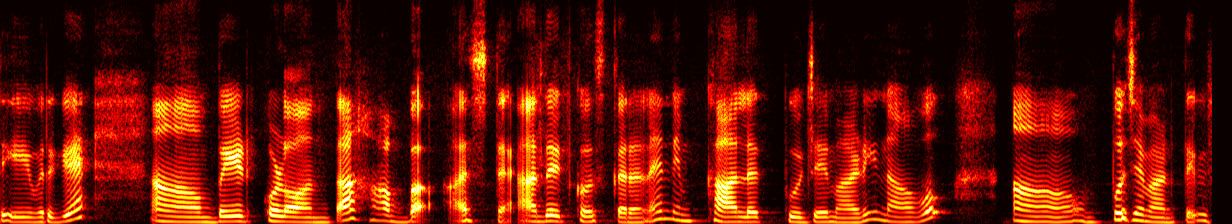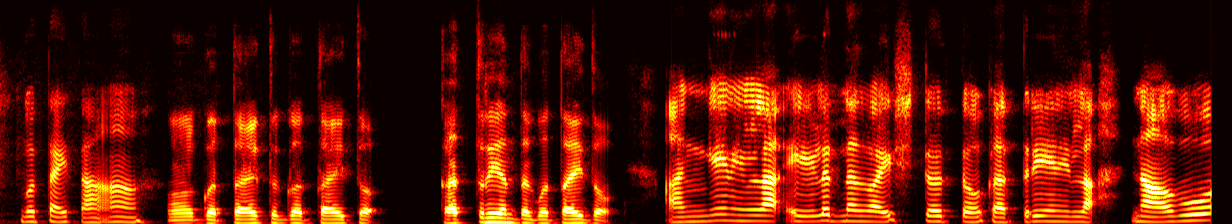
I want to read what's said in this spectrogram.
ದೇವರಿಗೆ ಬೇಡ್ಕೊಳ್ಳೋ ಅಂಥ ಹಬ್ಬ ಅಷ್ಟೇ. ಅದಕ್ಕೋಸ್ಕರನೇ ನಿಮ್ಮ ಕಾಲಕ್ಕೆ ಪೂಜೆ ಮಾಡಿ ನಾವು ಪೂಜೆ ಮಾಡ್ತೀವಿ. ಗೊತ್ತಾಯಿತು? ಗೊತ್ತಾಯ್ತು ಗೊತ್ತಾಯ್ತು. ಕತ್ರಿ ಅಂತ ಗೊತ್ತಾಯ್ತು. ಹಂಗೇನಿಲ್ಲ. ಹೇಳಿದ್ನಲ್ವ ಇಷ್ಟೊತ್ತು. ಕತ್ರಿ ಏನಿಲ್ಲ ನಾವು,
